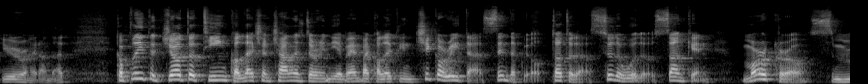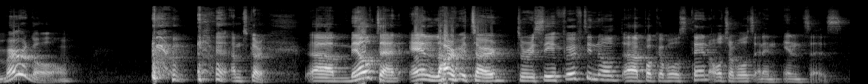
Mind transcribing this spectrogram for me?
You're right on that. Complete the Johto Team Collection Challenge during the event by collecting Chikorita, Cyndaquil, Totodile, Sudowoodo, Sunkern, Murkrow, Smeargle, I'm scared, uh, Miltank, and Larvitar to receive 15 ult- uh, Pokeballs, 10 Ultra Balls, and an Incense.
